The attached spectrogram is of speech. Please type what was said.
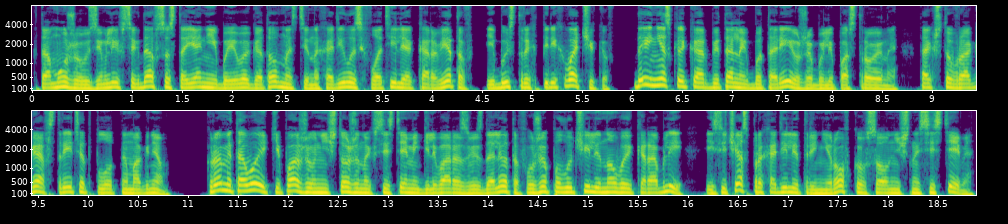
К тому же у Земли всегда в состоянии боевой готовности находилась флотилия корветов и быстрых перехватчиков, да и несколько орбитальных батарей уже были построены, так что врага встретят плотным огнем. Кроме того, экипажи уничтоженных в системе Гельвара звездолетов уже получили новые корабли и сейчас проходили тренировку в Солнечной системе.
